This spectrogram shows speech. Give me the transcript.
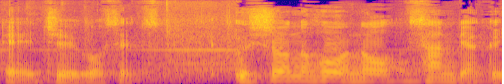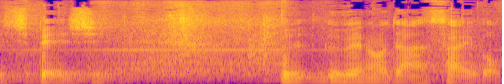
15節。後ろの方の301ページ。上の段最後。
